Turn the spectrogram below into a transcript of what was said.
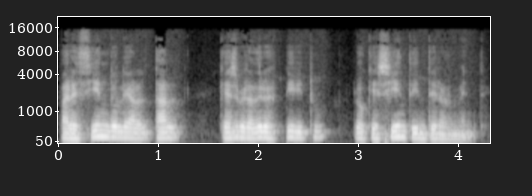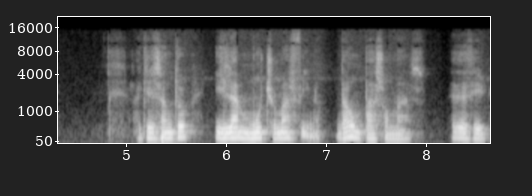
pareciéndole al tal que es verdadero espíritu lo que siente interiormente. Aquí el santo hila mucho más fino, da un paso más. Es decir,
